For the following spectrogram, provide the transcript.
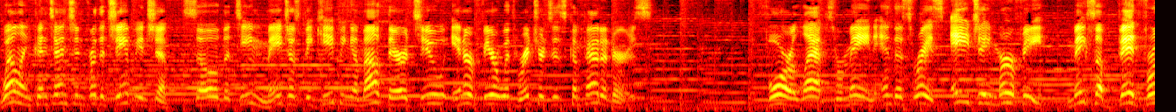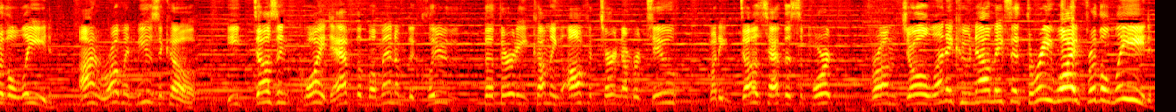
well in contention for the championship, so the team may just be keeping him out there to interfere with Richards' competitors. Four laps remain in this race. AJ Murphy makes a bid for the lead on Roman Musico. He doesn't quite have the momentum to clear the 30 coming off of turn number two, but he does have the support from Joe Olenek, who now makes it three wide for the lead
